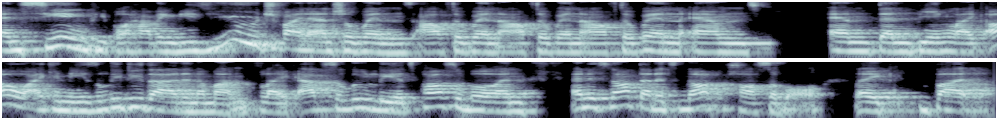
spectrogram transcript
and seeing people having these huge financial wins after win after win after win. And, and then being like, oh, I can easily do that in a month. Like, absolutely, it's possible. And, and it's not that it's not possible. Like, but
